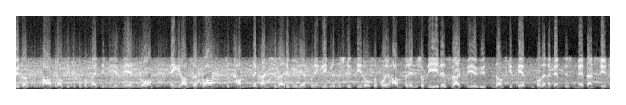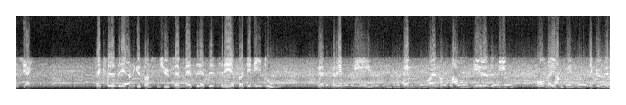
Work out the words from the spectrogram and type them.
Gudvardsen taper altså ikke så forferdelig mye mer nå. Henger han seg på, så kan det kanskje være mulighet for en glimrende sluttid også for han. For ellers så blir det svært mye utenlandsk i teten på denne 5000-meteren, synes jeg. Seks runder igjen. Guttormsen 25 meter etter. 3.49,2. Det er 35 og en halv i rundetid og nøyaktig sekunder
